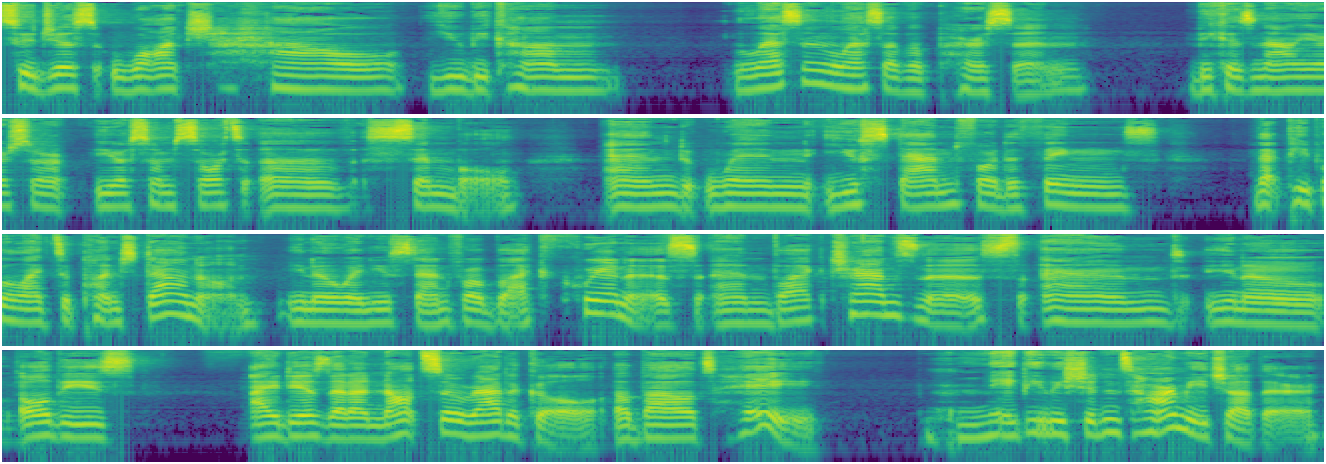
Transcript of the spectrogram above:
to just watch how you become less and less of a person because now you're sort, you're some sort of symbol. And when you stand for the things that people like to punch down on, you know, when you stand for black queerness and black transness and, you know, all these ideas that are not so radical about, hey, maybe we shouldn't harm each other.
